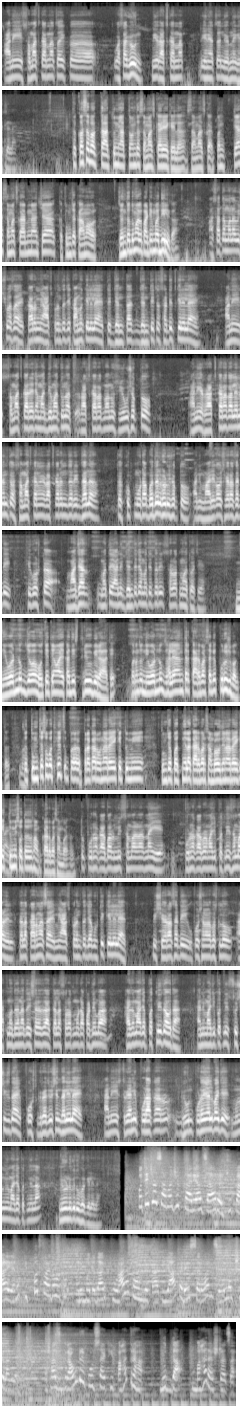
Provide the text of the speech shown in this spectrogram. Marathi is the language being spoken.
आणि समाजकारणाचा एक वसा घेऊन मी राजकारणात येण्याचा निर्णय घेतलेला आहे. तर कसं बघता तुम्ही आतापर्यंत समाजकार्य केलं. समाजकार पण त्या समाजकारणाच्या क- तुमच्या कामावर जनता तुम्हाला पाठिंबा देईल का? असा तर मला विश्वास आहे. कारण मी आजपर्यंत जे कामं केलेले आहेत ते जनता जनतेच्यासाठीच केलेले आहे. आणि समाजकार्याच्या माध्यमातूनच राजकारणात माणूस येऊ शकतो. आणि राजकारणात आल्यानंतर समाजकारण आणि राजकारण जर एक झालं तर खूप मोठा बदल घडू शकतो. आणि मालेगाव शहरासाठी ही गोष्ट माझ्या मते आणि जनतेच्या मते तरी सर्वात महत्त्वाची आहे. निवडणूक जेव्हा होते तेव्हा एखादी स्त्री उभी राहते. परंतु निवडणूक झाल्यानंतर कारभार सगळे पुरुष बघतात. तर. तुमच्यासोबत हेच प्र- प्रकार होणार आहे की तुम्ही तुमच्या पत्नीला कारभार सांभाळू देणार आहे की नाही. तुम्ही स्वतःचा कारभार सांभाळाल तो पूर्ण कारभार मीच सांभाळणार नाही आहे पूर्ण कारभार माझी पत्नी सांभाळेल. त्याला कारण असं आहे मी आजपर्यंत ज्या गोष्टी केलेल्या आहेत मी शहरासाठी उपोषणाला बसलो आत्मदहनाचा इशारा दिला त्याला सर्वात मोठा पाठिंबा हा जर माझ्या पत्नीचा होता. आणि माझी पत्नी सुशिक्षित आहे पोस्ट ग्रॅज्युएशन झालेलं आहे. आणि स्त्रियांनी पुढाकार घेऊन पुढे यायला पाहिजे म्हणून मी माझ्या पत्नीला निवडणुकीत उभं केलेलं आहे. जनतेच्या सामाजिक कार्याचा रज्जू काळे यांना कितपत फायदा होतो आणि मतदार कोणाला कौल देतात याकडे सर्वांचं लक्ष लागलं अशाच ग्राउंड रिपोर्टसाठी पाहत रहा मुद्दा महाराष्ट्राचा.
